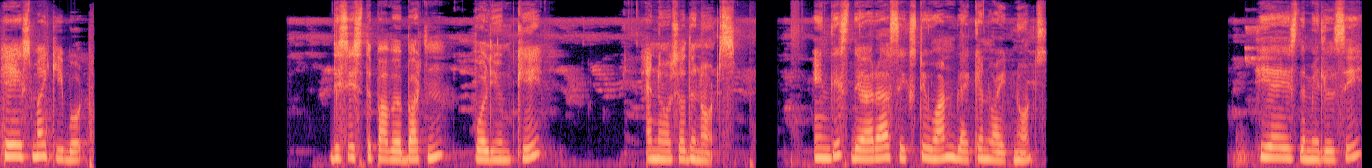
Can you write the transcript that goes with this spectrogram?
Here is my keyboard. This is the power button, volume key and also the notes. In this there are 61 black and white notes. Here is the middle C.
